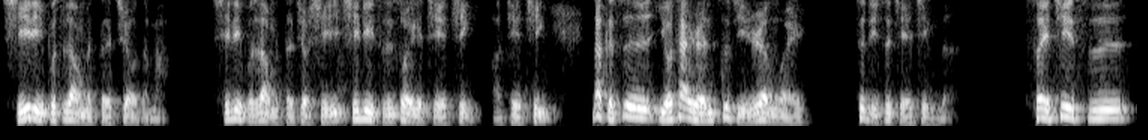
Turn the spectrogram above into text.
洗礼不是让我们得救的嘛，洗礼不是让我们得救，洗洗礼只是做一个洁净啊，洁净。那可是犹太人自己认为自己是洁净的，所以祭司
